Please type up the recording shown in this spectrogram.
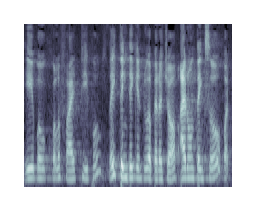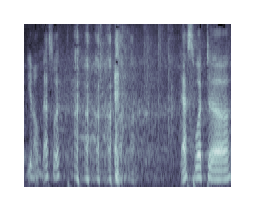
able, qualified people. They think they can do a better job. I don't think so, but, you know, that's what. that's what uh,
